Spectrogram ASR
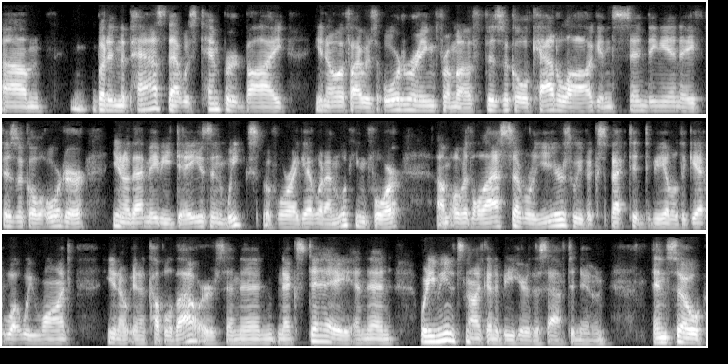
Um, but in the past, that was tempered by, you know, if I was ordering from a physical catalog and sending in a physical order, you know, that may be days and weeks before I get what I'm looking for. Um, over the last several years, we've expected to be able to get what we want, you know, in a couple of hours, and then next day, and then what do you mean it's not going to be here this afternoon? And so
